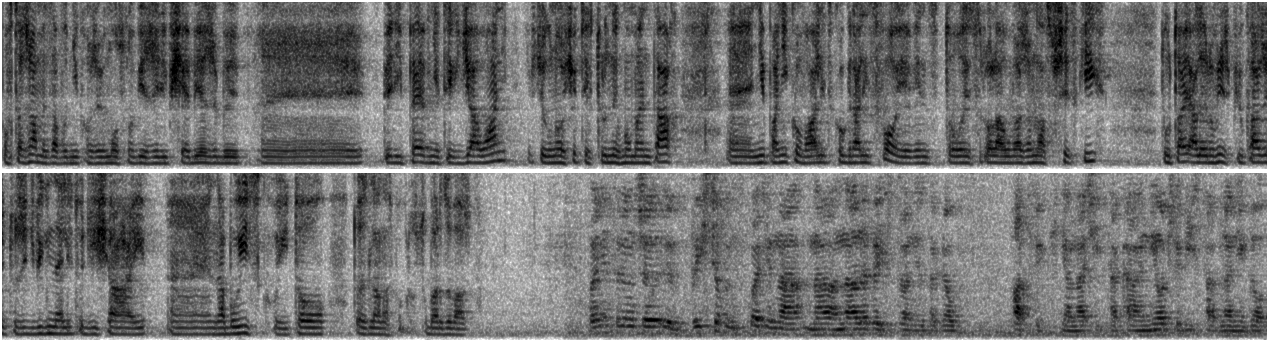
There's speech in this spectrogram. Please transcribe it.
powtarzamy zawodnikom, żeby mocno wierzyli w siebie, żeby e, byli pewni tych działań i w szczególności w tych trudnych momentach e, nie panikowali, tylko grali swoje, więc to jest rola uważam nas wszystkich tutaj, ale również piłkarzy, którzy dźwignęli to dzisiaj e, na boisku i to, to jest dla nas po prostu bardzo ważne. Panie trenerze, w wyjściowym składzie na, na, na lewej stronie zagrał Patryk Janasik, taka nieoczywista dla niego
